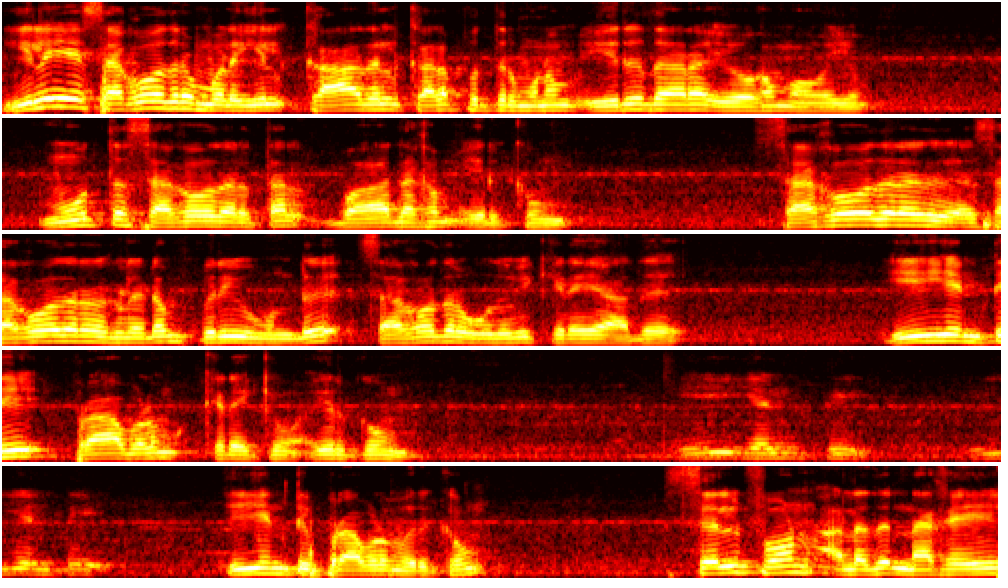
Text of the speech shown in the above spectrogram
இளைய சகோதரம் வழியில் காதல் கலப்பு திருமணம் இருதார யோகம் அமையும். மூத்த சகோதரத்தால் பாதகம் இருக்கும். சகோதர சகோதரர்களிடம் பிரிவு உண்டு. சகோதர உதவி கிடையாது. இஎன்டி ப்ராப்ளம் கிடைக்கும் இருக்கும். இஎன்டி இஎன்டி இஎன்டி ப்ராப்ளம் இருக்கும். செல்ஃபோன் அல்லது நகையை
